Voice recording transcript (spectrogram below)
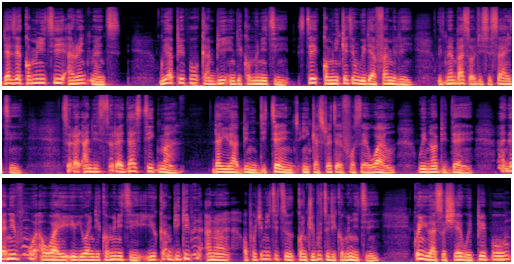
There's a community arrangement where people can be in the community, stay communicating with their family, with members of the society, so that and so that that stigma that you have been detained, incarcerated for say, a while will not be there. And then even while you are in the community, you can be given an uh, opportunity to contribute to the community. When you associate with people,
